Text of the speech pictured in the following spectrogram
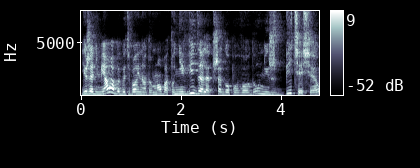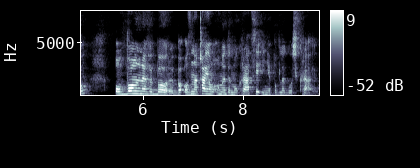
Jeżeli miałaby być wojna domowa, to nie widzę lepszego powodu niż bicie się o wolne wybory, bo oznaczają one demokrację i niepodległość kraju.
